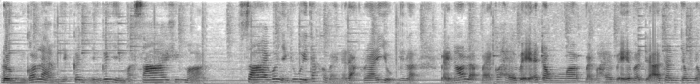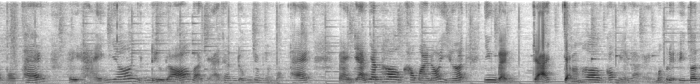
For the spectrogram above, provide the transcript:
Đừng có làm những cái những cái gì mà sai khi mà sai với những cái quy tắc mà bạn đã đặt ra. Ví dụ như là bạn nói là bạn có thể vẽ trong ờ, bạn có thể vẽ và trả tranh trong vòng một tháng thì hãy nhớ những điều đó và trả tranh đúng trong vòng một tháng. Bạn trả nhanh hơn không ai nói gì hết nhưng bạn trả chậm hơn có nghĩa là bạn mất đi uy tín.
